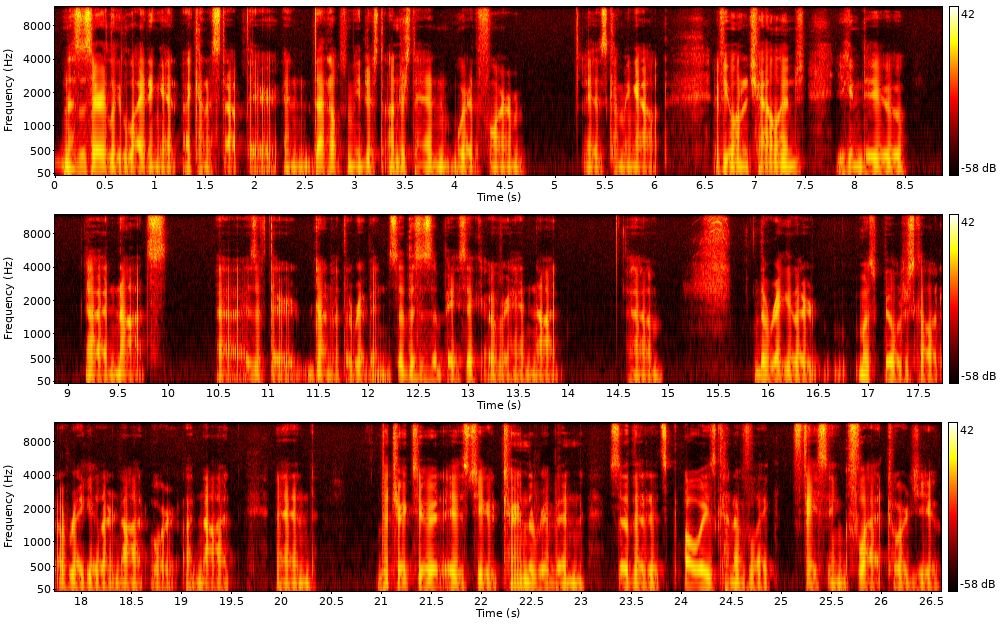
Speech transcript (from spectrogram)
necessarily lighting it, I kind of stop there. And that helps me just understand where the form is coming out. If you want to challenge, you can do uh, knots uh, as if they're done with a ribbon. So this is a basic overhand knot. Um, the regular, most just call it a regular knot or a knot. And the trick to it is to turn the ribbon so that it's always kind of like facing flat towards you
